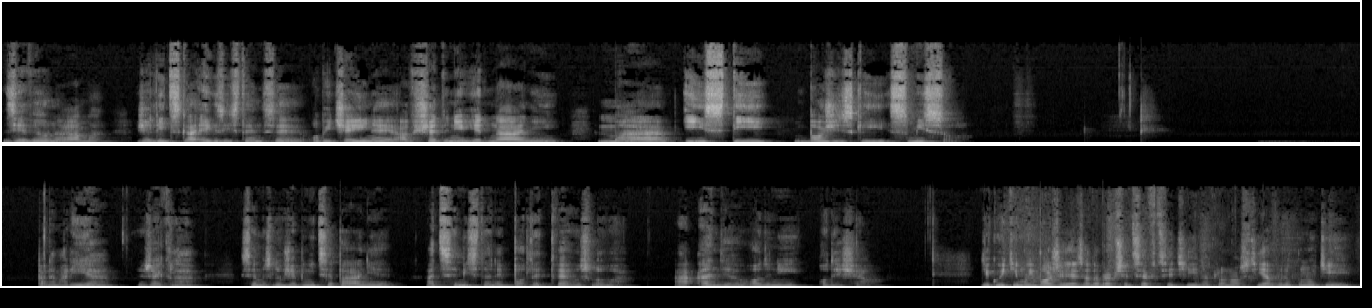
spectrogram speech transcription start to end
zjevil nám, že lidská existence, obyčejné a všední jednání má jistý božský smysl. Pana Maria řekla, jsem služebnice páně, ať se mi stane podle tvého slova. A anděl od ní odešel. Děkuji ti, můj Bože, za dobré předsevci, naklonosti a vnuknutí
